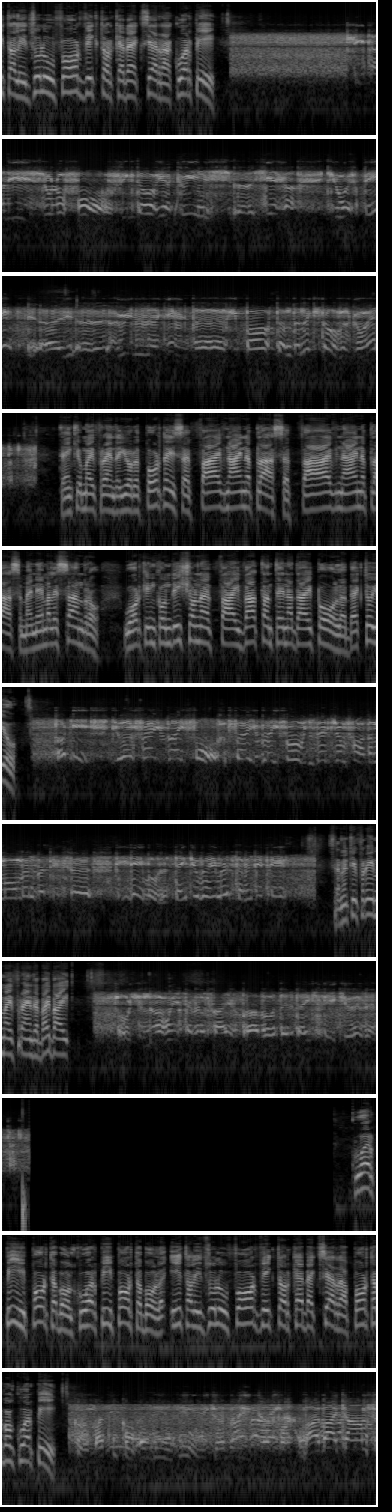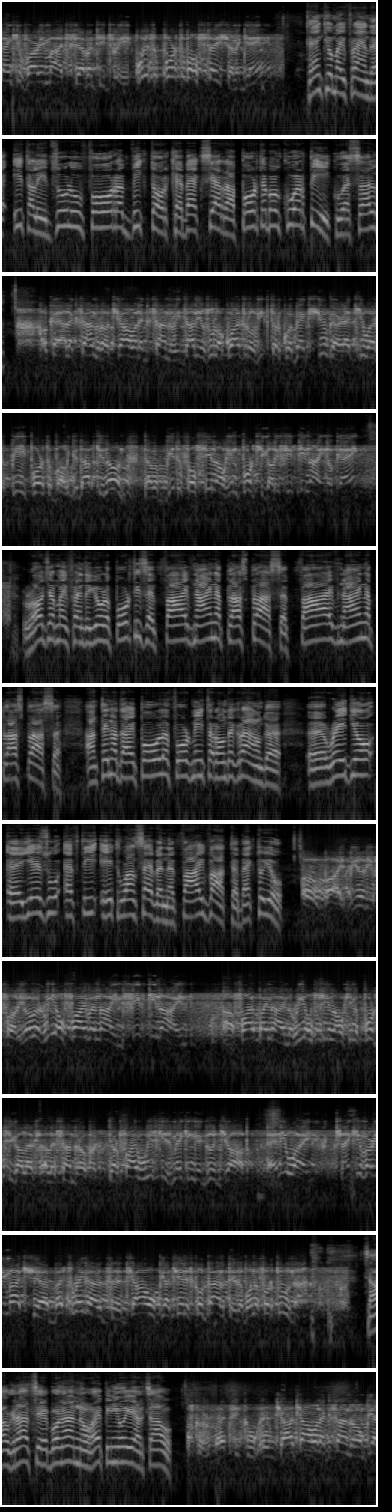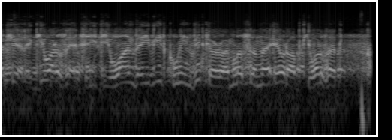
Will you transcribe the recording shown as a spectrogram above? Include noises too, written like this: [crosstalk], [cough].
Italy Zulu 4 Victor Quebec Sierra QRP. Italy Zulu 4, Victoria Queen uh, Sierra QRP. Uh, uh, I will give the report on the next over. Go ahead. Thank you my friend. Your report is a 5-9 plus, 5-9 plus. My name is Alessandro. Working condition uh, 5 watt antenna dipole. Back to you. Okay, you are 5 by 4. 5 by 4 in Belgium for the moment, but it's uh, readable. Thank you very much. 73. 73 my friend. Bye bye. Ocean Norway 75, Bravo Delta QRP portable, QRP portable, Italy Zulu 4 Victor Quebec Sierra portable QRP. Bye bye, Tom. Thank you very much. 73. Where's the portable station again? Thank you my friend. Italy Zulu 4 Victor Quebec Sierra portable QRP QSL. Ok, Alexandro. Ciao, Alexandro. Italia Zulu 4, Victor Quebec Sugar, uh, QRP portable. Good afternoon. You have a beautiful signal in Portugal, 59, okay? Roger my friend, your report is a 59 plus plus, 59 plus plus. Antenna dipole 4 meter on the ground. Uh, radio uh, Yaesu FT817, 5 watt. Back to you. Beautiful. You have a real 5 and 9, 59, uh, 5 by 9, real signal in Portugal, Alessandro. Your 5 whiskey is making a good job. Anyway, thank you very much. Uh, best regards. Uh, ciao, piacere ascoltarti. Buona fortuna. [laughs] Ciao, grazie, buon anno, Happy New Year, ciao. Mexico. Ciao, ciao, Alessandro. Un piacere. QRZ, CT1, David, Queen Victor. I'm listening, Europe. QRZ.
